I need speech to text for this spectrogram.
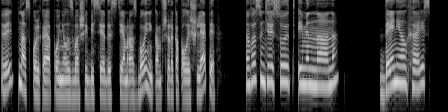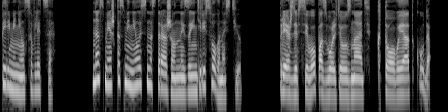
«Ведь, насколько я понял из вашей беседы с тем разбойником в широкополой шляпе, вас интересует именно она?» Дэниел Харрис переменился в лице. Насмешка сменилась настороженной заинтересованностью. «Прежде всего, позвольте узнать, кто вы и откуда.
